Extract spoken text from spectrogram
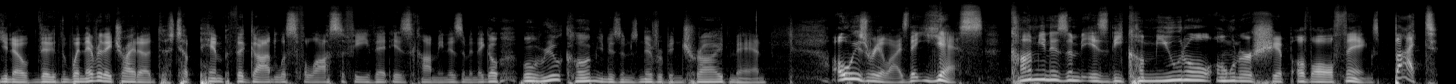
you know, the, whenever they try to, to pimp the godless philosophy that is communism, and they go, "Well, real communism's never been tried, man." Always realize that yes, communism is the communal ownership of all things, but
